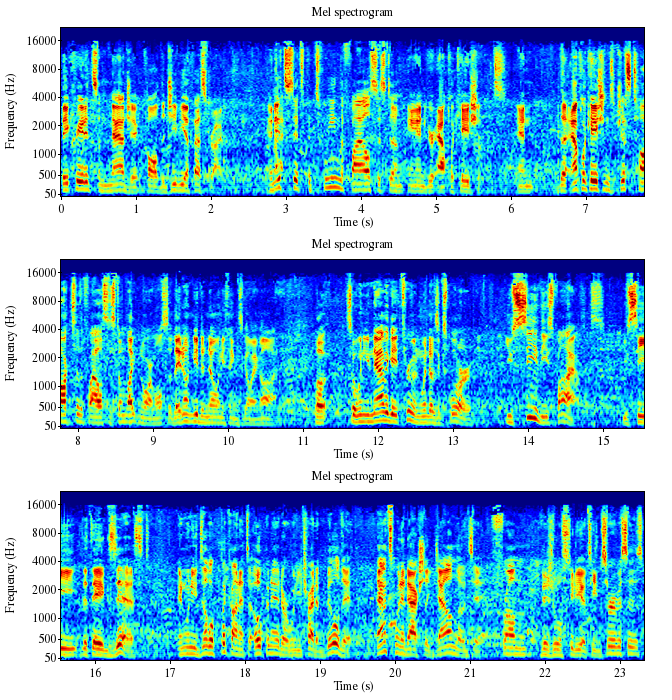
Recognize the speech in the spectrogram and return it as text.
they created some magic called the GVFS driver. and it sits between the file system and your applications. And the applications just talk to the file system like normal, so they don't need to know anything's going on. But so when you navigate through in Windows Explorer, you see these files. You see that they exist, and when you double click on it to open it or when you try to build it, that's when it actually downloads it from Visual Studio Team Services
